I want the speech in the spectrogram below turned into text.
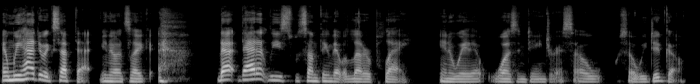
And we had to accept that. You know, it's like that that at least was something that would let her play in a way that wasn't dangerous. So so we did go.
